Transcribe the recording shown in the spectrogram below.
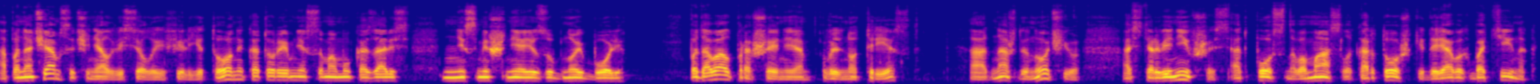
а по ночам сочинял веселые фильетоны, которые мне самому казались не смешнее зубной боли, подавал прошение в льнотрест, а однажды ночью, остервенившись от постного масла, картошки, дырявых ботинок,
